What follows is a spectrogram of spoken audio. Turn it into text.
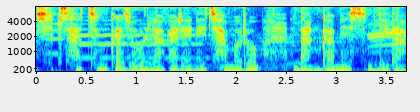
14층까지 올라가려니 참으로 난감했습니다.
